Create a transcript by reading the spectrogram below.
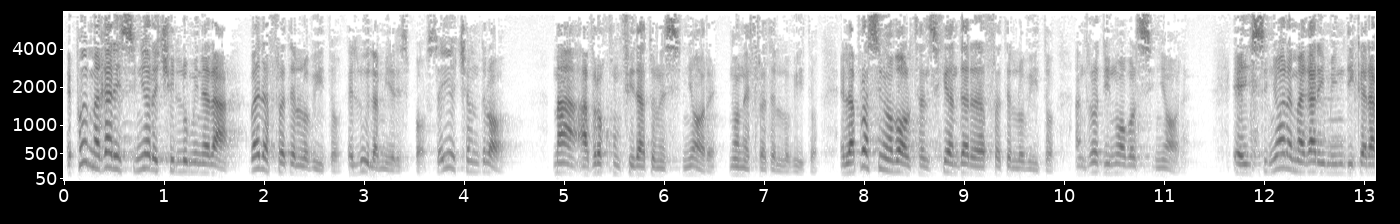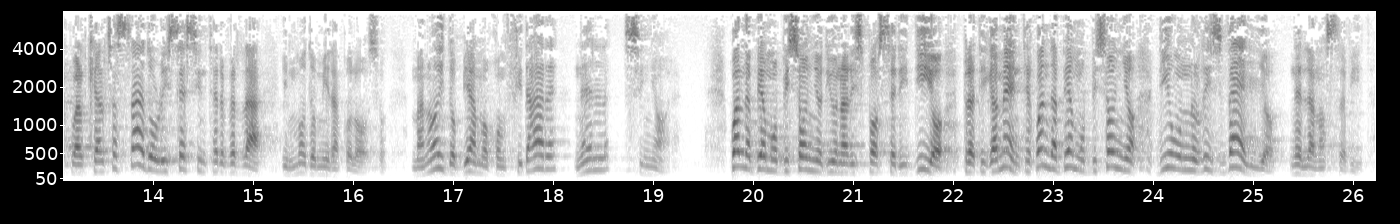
E poi magari il Signore ci illuminerà, vai dal fratello Vito, è lui la mia risposta, io ci andrò. ma avrò confidato nel Signore, non nel fratello Vito. E la prossima volta, anziché andare dal fratello Vito, andrò di nuovo al Signore. E il Signore magari mi indicherà qualche altra strada o lui stesso interverrà in modo miracoloso. Ma noi dobbiamo confidare nel Signore. Quando abbiamo bisogno di una risposta di Dio, praticamente, quando abbiamo bisogno di un risveglio nella nostra vita.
